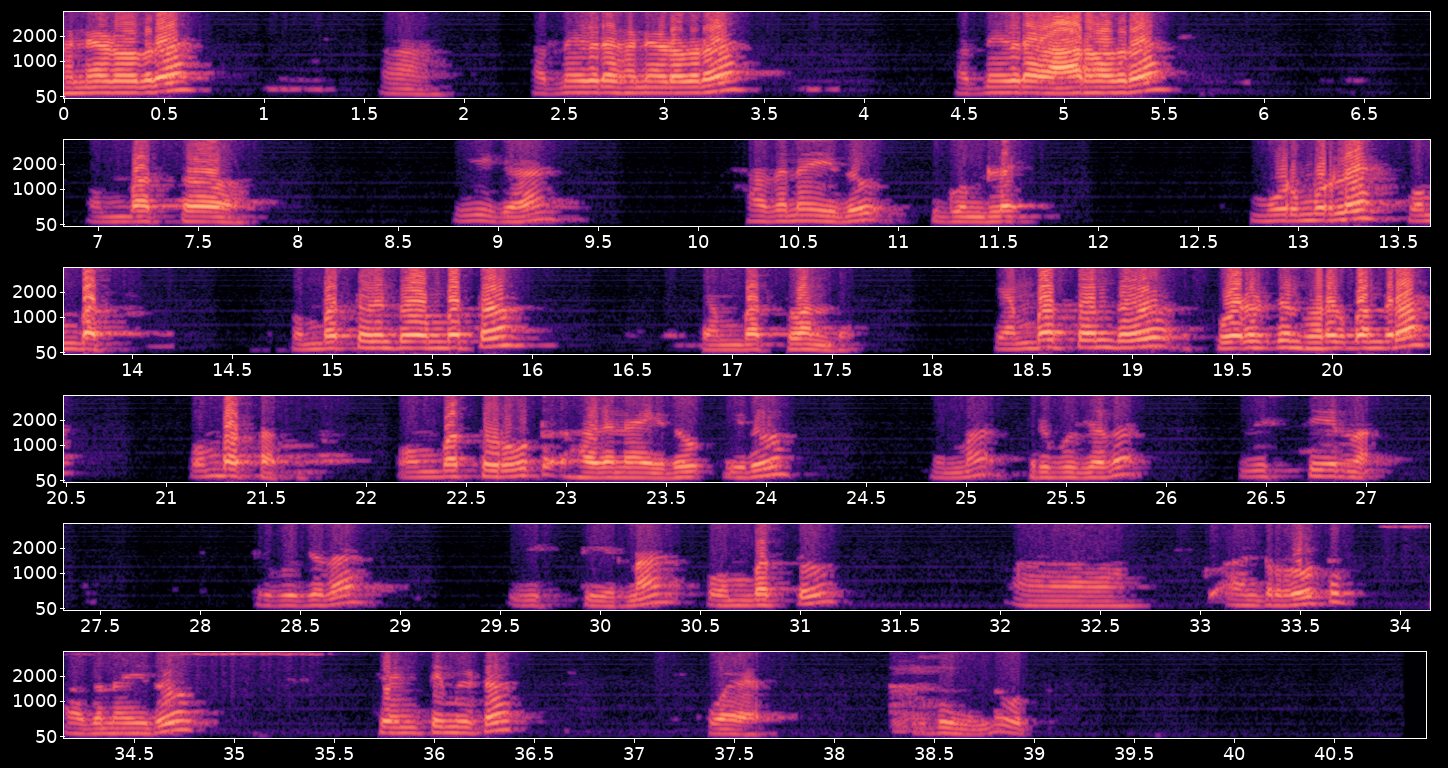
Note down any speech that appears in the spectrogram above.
ಹನ್ನೆರಡು ಹೋದ್ರೆ? ಹಾಂ, ಹದಿನೈದರಾಗ ಹನ್ನೆರಡು ಹೋದ್ರೆ? ಹದಿನೈದರಾಗ ಆರು ಹೋದ್ರೆ ಒಂಬತ್ತು. ಈಗ ಹದಿನೈದು ಗುಂಡ್ಲೆ. ಮೂರು ಮೂರ್ಲೆ ಒಂಬತ್ತು. ಒಂಬತ್ತು ಇಂಟು ಒಂಬತ್ತು, ಎಂಬತ್ತೊಂದು. ಎಂಬತ್ತೊಂದು ಸ್ಕ್ವೇರ್ ರೂಟ್ದಿಂದ ಹೊರಗೆ ಬಂದ್ರೆ ಒಂಬತ್ತು ಒಂಬತ್ತು ರೂಟ್ ಹದಿನೈದು. ಇದು ನಿಮ್ಮ ತ್ರಿಭುಜದ ವಿಸ್ತೀರ್ಣ. ತ್ರಿಭುಜದ ವಿಸ್ತೀರ್ಣ ಒಂಬತ್ತು ಅಂಡರ್ ರೂಟ್ ಹದಿನೈದು ಸೆಂಟಿಮೀಟರ್ ಸ್ಕ್ವೇರ್ ಇದು ನಿಮ್ಮ ಉತ್ತರ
